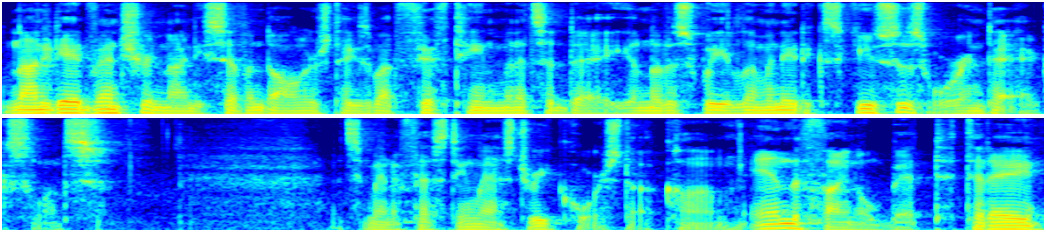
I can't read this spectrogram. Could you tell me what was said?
90 day adventure, $97, takes about 15 minutes a day. You'll notice we eliminate excuses, we're into excellence. That's manifestingmasterycourse.com. And the final bit. Today,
